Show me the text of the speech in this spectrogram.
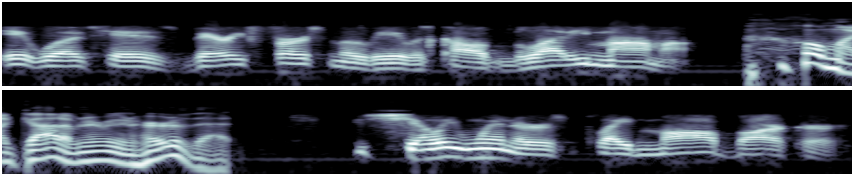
it was his very first movie. It was called Bloody Mama. Oh my God, I've never even heard of that. Shelley Winters played Ma Barker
